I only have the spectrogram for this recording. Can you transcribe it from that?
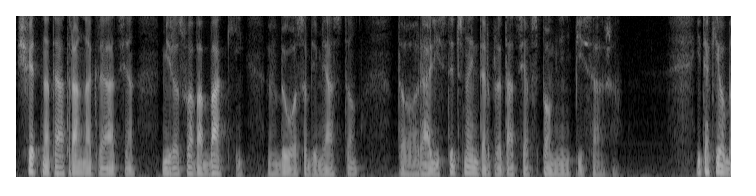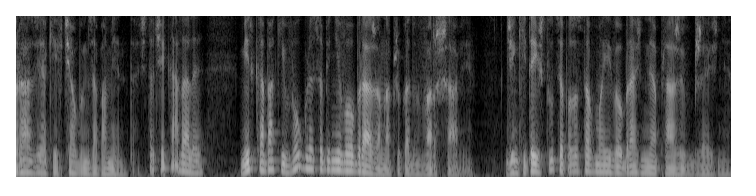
Świetna teatralna kreacja Mirosława Baki w Było sobie miasto to realistyczna interpretacja wspomnień pisarza. I takie obrazy, jakie chciałbym zapamiętać. To ciekawe, ale Mirka Baki w ogóle sobie nie wyobrażam, na przykład w Warszawie. Dzięki tej sztuce pozostał w mojej wyobraźni na plaży w Brzeźnie.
